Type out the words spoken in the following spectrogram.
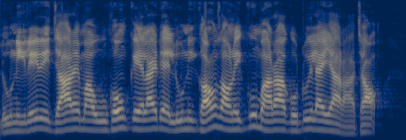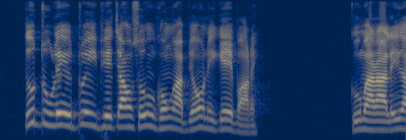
လူနီလေးတွေကြားထဲမှာဝူခုံးကယ်လိုက်တဲ့လူနီခေါင်းဆောင်လေးကုမာရကိုတွေးလိုက်ရတာကြောင့်သူ့တူလေးကိုတွေးဖြစ်ကြောင်းဆုံးခုံးကပြောနေခဲ့ပါတယ်ကုမာရလေးက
